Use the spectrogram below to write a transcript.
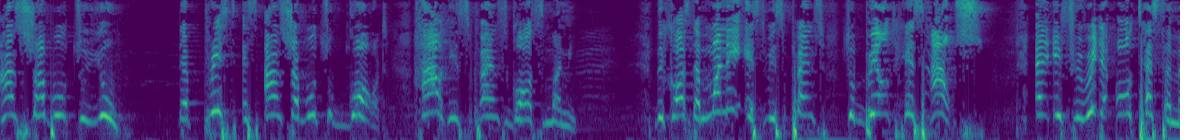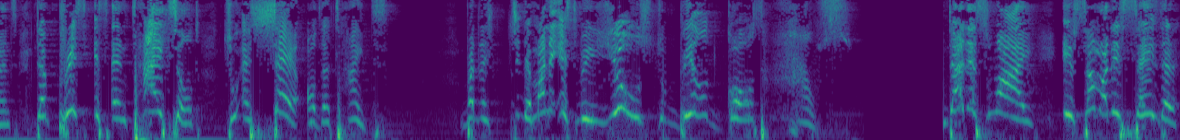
answerable to you. The priest is answerable to God how he spends God's money. Because the money is to be spent to build his house. And if you read the Old Testament, the priest is entitled to a share of the tithe. But the, the money is to be used to build God's house. That is why if somebody says that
